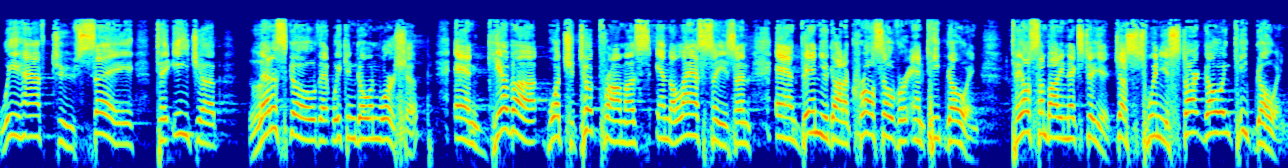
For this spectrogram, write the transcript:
we have to say to Egypt, let us go that we can go and worship and give up what you took from us in the last season, and then you got to cross over and keep going. Tell somebody next to you, just when you start going, keep going.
